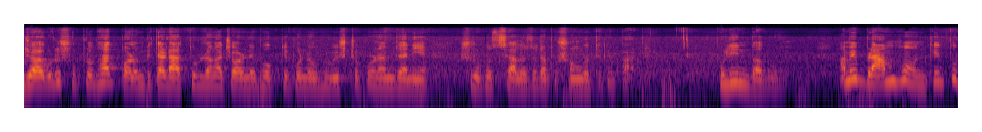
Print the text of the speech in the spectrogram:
জয়গুরু সুপ্রভাত, পরমপিতা রাতুলরাঙা চরণে ভক্তিপূর্ণ ভূমিষ্ঠ প্রণাম জানিয়ে শুরু করছে আলোচনা প্রসঙ্গ থেকে পাঠ। পুলিনবাবু আমি ব্রাহ্মণ, কিন্তু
